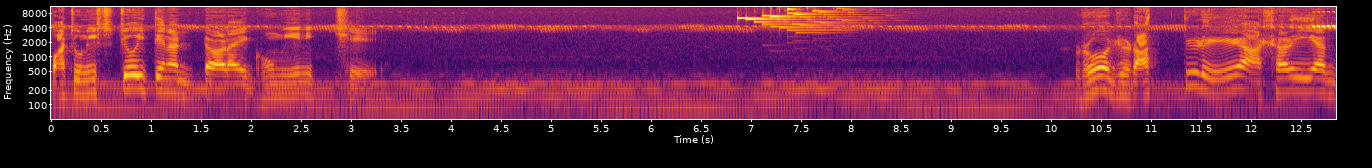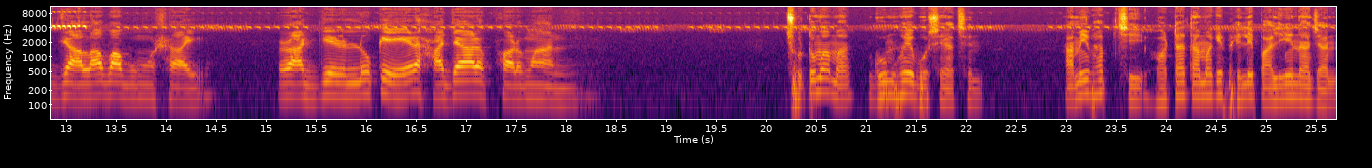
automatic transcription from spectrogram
পাঁচু নিশ্চয়ই তেনার ডাড়ায় ঘুমিয়ে নিচ্ছে। রোজ রাত্রিরে আষাঢ়ি এক জ্বালা বাবু মশাই, রাজ্যের লোকের হাজার ফরমান। ছোট মামা গুম হয়ে বসে আছেন। আমি ভাবছি হঠাৎ আমাকে ফেলে পালিয়ে না যান।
